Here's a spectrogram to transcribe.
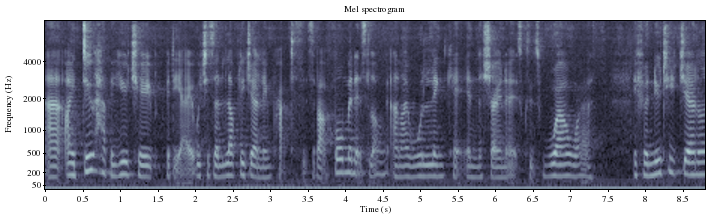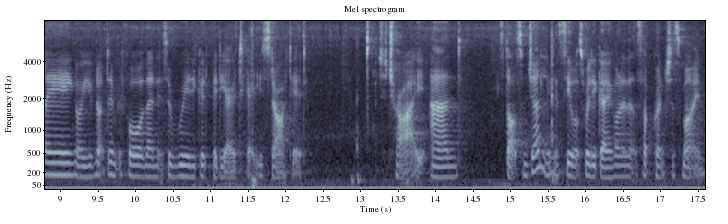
Uh, I do have a YouTube video, which is a lovely journaling practice. It's about four minutes long, and I will link it in the show notes because it's well worth. If you're new to journaling or you've not done it before, then it's a really good video to get you started to try and start some journaling and see what's really going on in that subconscious mind.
